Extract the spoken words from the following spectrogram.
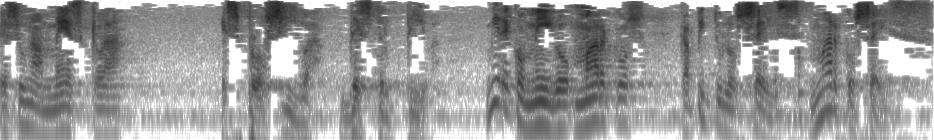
es una mezcla explosiva, destructiva. Mire conmigo Marcos capítulo 6, Marcos 6,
